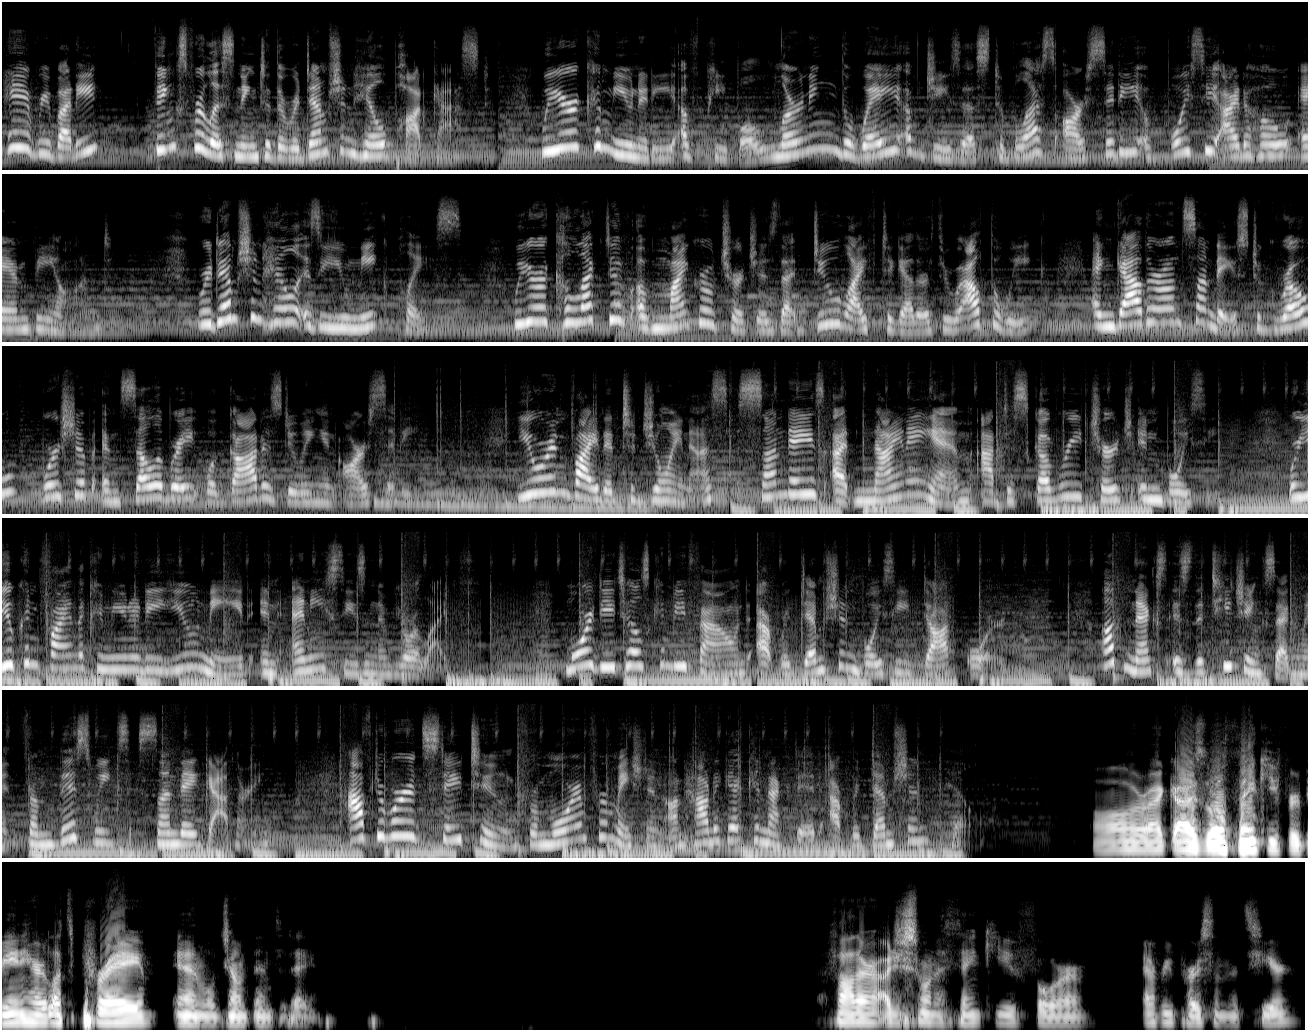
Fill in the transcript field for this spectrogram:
Hey, everybody. Thanks for listening to the Redemption Hill podcast. We are a community of people learning the way of Jesus to bless our city of Boise, Idaho, and beyond. Redemption Hill is a unique place. We are a collective of micro churches that do life together throughout the week and gather on Sundays to grow, worship, and celebrate what God is doing in our city. You are invited to join us Sundays at 9 a.m. at Discovery Church in Boise, where you can find the community you need in any season of your life. More details can be found at redemptionboise.org. Up next is the teaching segment from this week's Sunday gathering. Afterwards, stay tuned for more information on how to get connected at Redemption Hill. All right, guys. Well, thank you for being here. Let's pray and we'll jump in today. Father, I just want to thank you for every person that's here.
